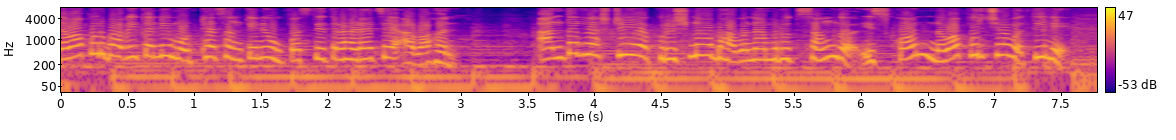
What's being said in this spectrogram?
नवापूर भाविकांनी मोठ्या संख्येने उपस्थित राहण्याचे आवाहन. आंतरराष्ट्रीय कृष्ण भावनामृत संघ इस्कॉन नवापूरच्या वतीने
